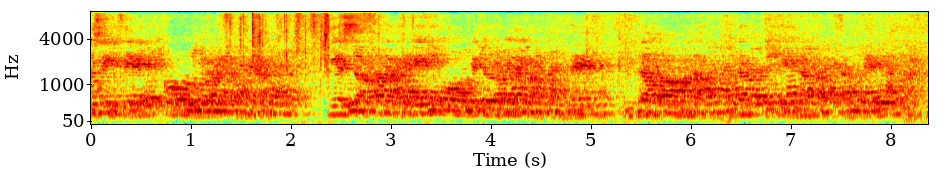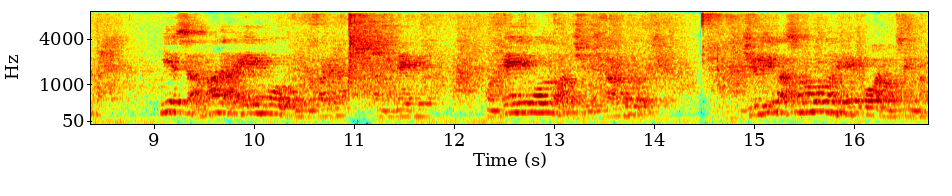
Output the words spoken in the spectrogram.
についてこう言われたのである。イエスはまだ栄光を受け取られなかったので、御霊はまだ下っていなかったので。イエスはまだ栄光を受け取られなかったので、この栄光とは十字架のことですよ。十字架そのものに栄光はありませんが、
